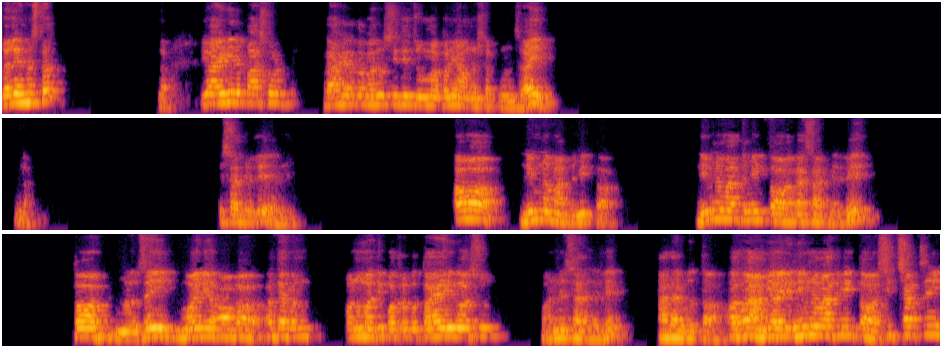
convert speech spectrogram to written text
ल लेख्नुहोस् त। ल यो आइडी र पासवर्ड राखेर तपाईँहरू सिधै जुममा पनि आउन सक्नुहुन्छ है। ल। साथीहरूले हेर्ने। अब निम्न माध्यमिक तह। निम्न माध्यमिक तहका साथीहरूले त चाहिँ मैले अब अध्यापन अनुमति पत्रको तयारी गर्छु भन्ने साथीहरूले आधारभूत तह। अथवा हामी अहिले निम्न माध्यमिक तह शिक्षक चाहिँ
